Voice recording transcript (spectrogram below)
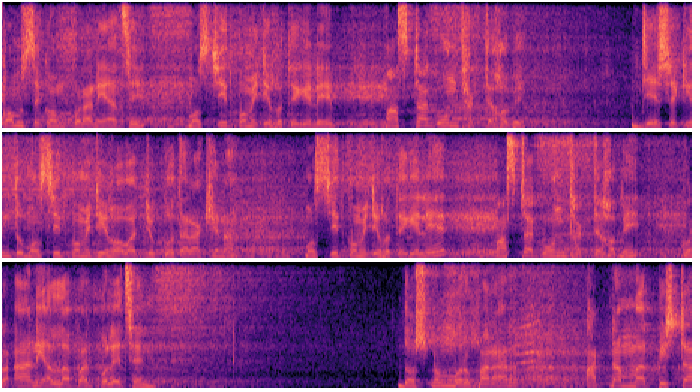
কমসে কম কোরআনে আছে, মসজিদ কমিটি হতে গেলে পাঁচটা গুণ থাকতে হবে। যে সে কিন্তু মসজিদ কমিটি হওয়ার যোগ্যতা রাখে না। মসজিদ কমিটি হতে গেলে পাঁচটা গুণ থাকতে হবে। কোরআনই আল্লাপাক বলেছেন দশ নম্বর পাড়ার আট নম্বর পৃষ্ঠা,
